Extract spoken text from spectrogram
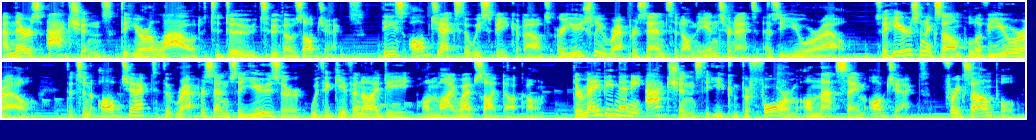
and there's actions that you're allowed to do to those objects. These objects that we speak about are usually represented on the internet as a URL. So here's an example of a URL that's an object that represents a user with a given ID on mywebsite.com. There may be many actions that you can perform on that same object. For example,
